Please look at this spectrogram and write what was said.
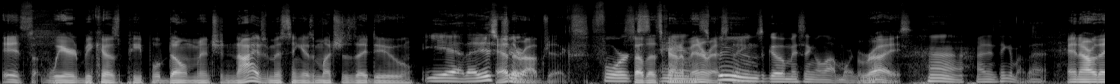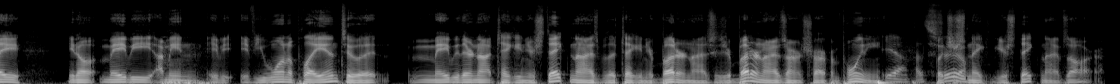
it's weird because people don't mention knives missing as much as they do yeah that is other true objects forks So that's kind of interesting. spoons go missing a lot more than Right. knives. huh i didn't think about that And are they, you know, maybe I mean, if if you want to play into it, maybe they're not taking your steak knives, but they're taking your butter knives because your butter knives aren't sharp and pointy, Yeah, that's but true. your snake your steak knives are.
